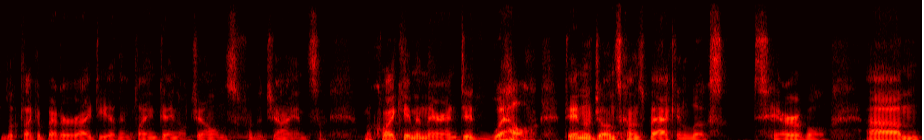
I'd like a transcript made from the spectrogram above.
looked like a better idea than playing Daniel Jones for the Giants? McCoy came in there and did well. Daniel Jones comes back and looks terrible. Um,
